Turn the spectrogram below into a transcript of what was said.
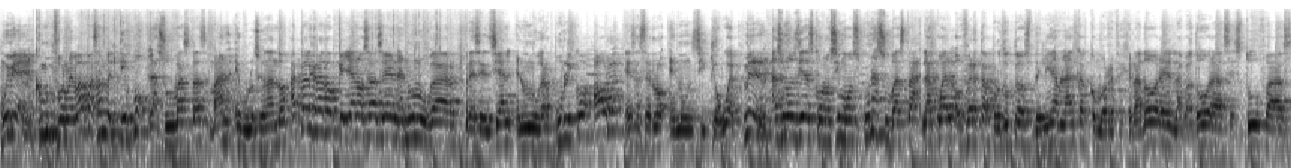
Muy bien, conforme va pasando el tiempo, las subastas van evolucionando a tal grado que ya nos hacen en un lugar presencial, en un lugar público. Ahora es hacerlo en un sitio web. Miren, hace unos días conocimos una subasta la cual oferta productos de línea blanca como refrigeradores, lavadoras, estufas,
